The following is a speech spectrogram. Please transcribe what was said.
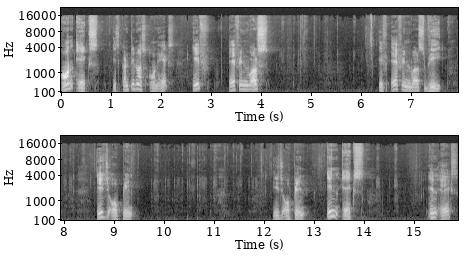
on x is continuous on x if f inverse if f inverse v is open is open in x in x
